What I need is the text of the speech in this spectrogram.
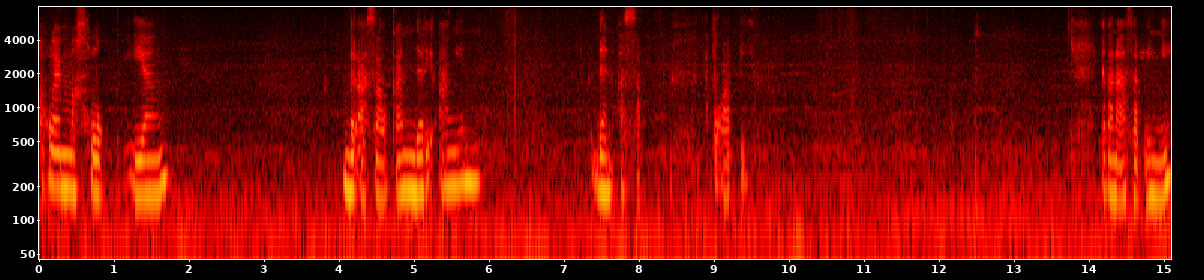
oleh makhluk yang berasalkan dari angin dan asap atau api. Ya karena asap ini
